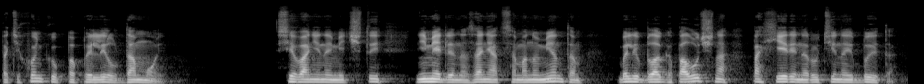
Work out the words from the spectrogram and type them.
потихоньку попылил домой. Все Ванины мечты немедленно заняться монументом были благополучно похерены рутиной быта –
